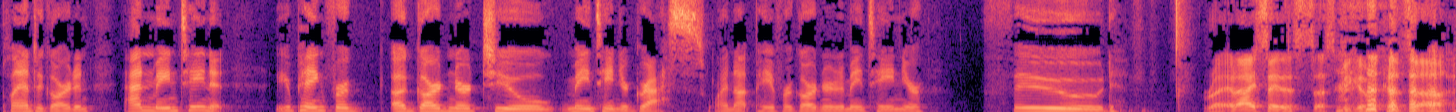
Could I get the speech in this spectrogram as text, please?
plant a garden and maintain it. You're paying for a gardener to maintain your grass. Why not pay for a gardener to maintain your food? Right, and I say this uh, speaking because uh,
